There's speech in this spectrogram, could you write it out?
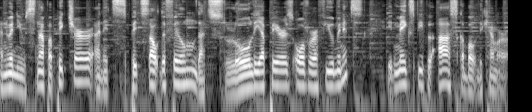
and when you snap a picture and it spits out the film that slowly appears over a few minutes, it makes people ask about the camera.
